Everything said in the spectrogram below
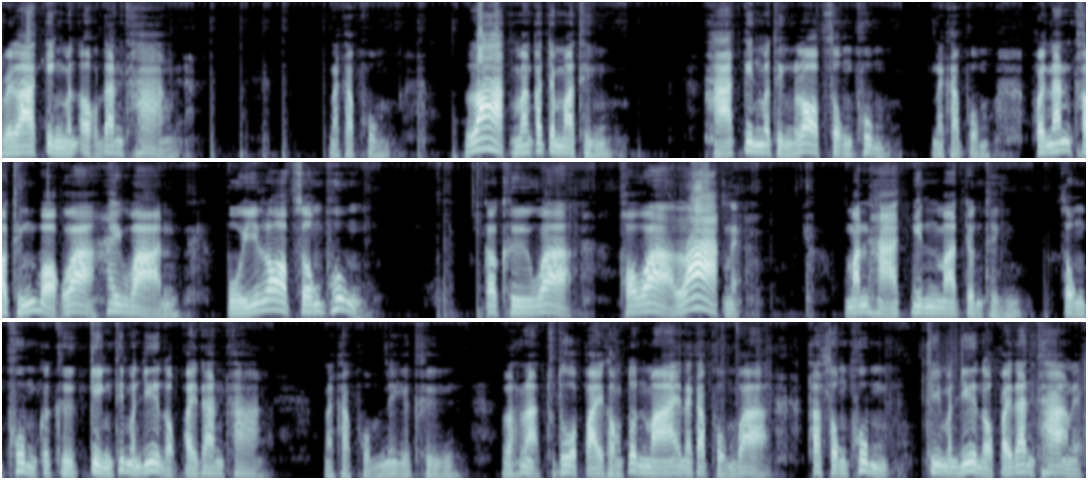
เวลากิ่งมันออกด้านข้างเนี่ยนะครับผมรากมันก็จะมาถึง หากินมาถึงรอบทรงพุ่ม นะครับผมเพราะนั้นเขาถึงบอกว่าให้หวานปุ๋ยรอบทรงพุ่ง ก็คือว่าเพราะว่ารากเนี่ยมันหากินมาจนถึงทรงพุ่มก็คือกิ่งที่มันยื่นออกไปด้านข้างนะครับ ผมนี่ก็คือลักษณะทั่วไปของต้นไม้นะครับ ผมว่าถ้าทรงพุ่มที่มันยื่นออกไปด้านข้างเนี่ย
